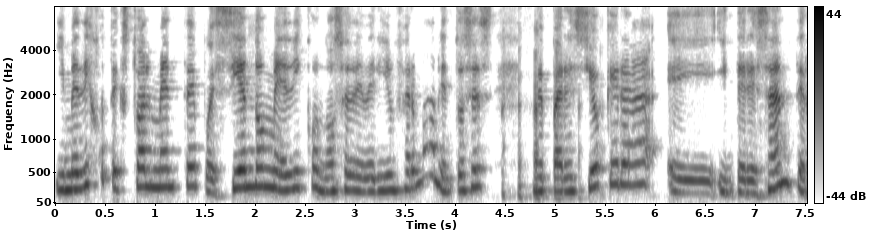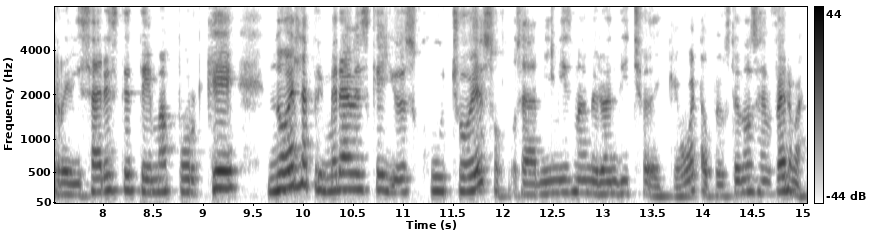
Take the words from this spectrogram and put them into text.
Y me dijo textualmente, pues siendo médico no se debería enfermar. Entonces, me pareció que era eh, interesante revisar este tema porque no es la primera vez que yo escucho eso. O sea, a mí misma me lo han dicho de que, bueno, pero usted no se enferma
